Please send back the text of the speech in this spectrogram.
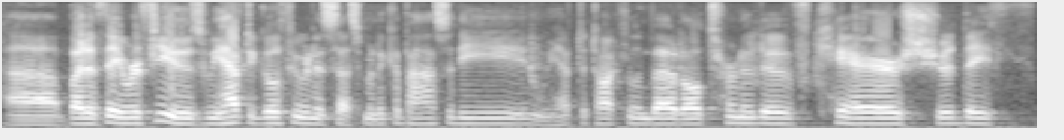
Uh, but if they refuse, we have to go through an assessment of capacity, and we have to talk to them about alternative care. Should they, f-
